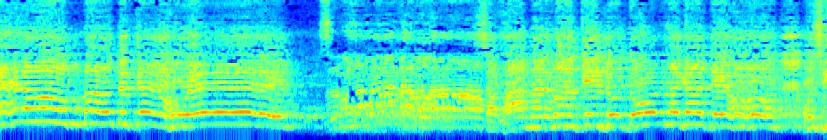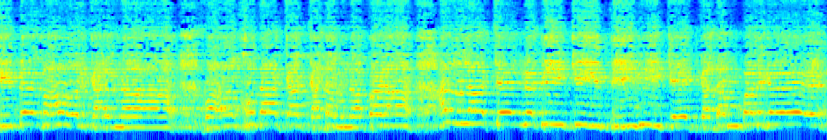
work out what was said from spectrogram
احرام باندھتے ہوئے۔ سفا مروا کے جو دوڑ لگاتے ہو، اسی پہ نہ پڑا، اللہ کے نبی کی بیوی کے قدم پڑ گئے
